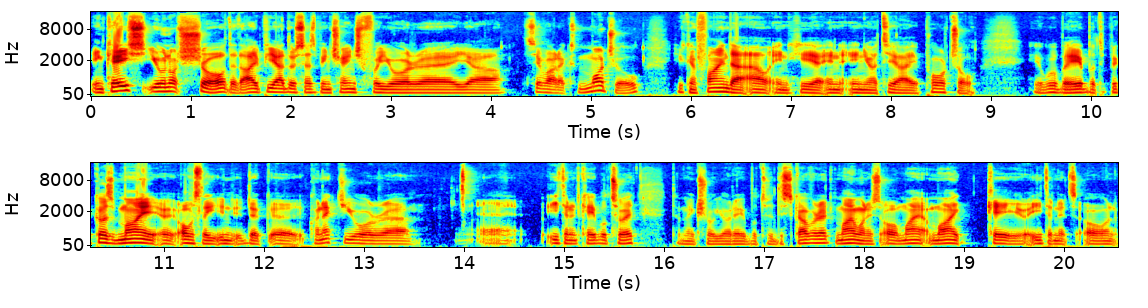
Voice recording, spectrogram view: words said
in case you're not sure that the IP address has been changed for your uh, uh, Siwarex module, you can find that out in here in, in your TIA portal. You will be able to, because my, uh, obviously, you the, uh, connect your uh, uh, Ethernet cable to it to make sure you're able to discover it. My one is oh my my K Ethernet's on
